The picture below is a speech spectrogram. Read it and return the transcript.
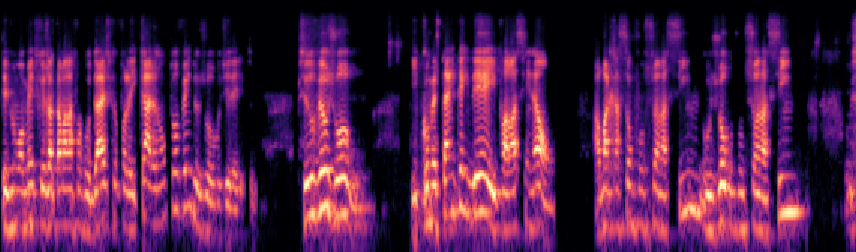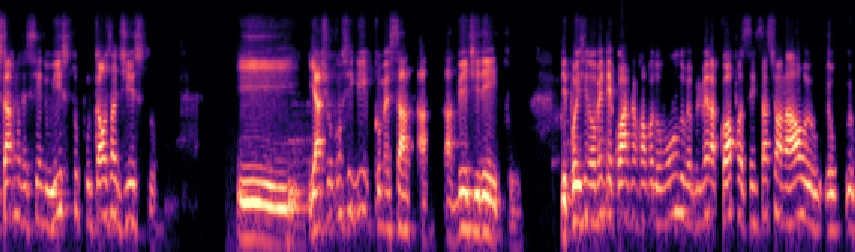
teve um momento que eu já estava na faculdade que eu falei, cara, eu não estou vendo o jogo direito. Preciso ver o jogo. e começar a entender e falar assim, não, a marcação funciona assim, o jogo funciona assim, está acontecendo isto por causa disto. E, e acho que eu consegui começar a, a, ver direito. Depois, em 94, na Copa do Mundo, minha primeira Copa sensacional, eu, eu, eu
